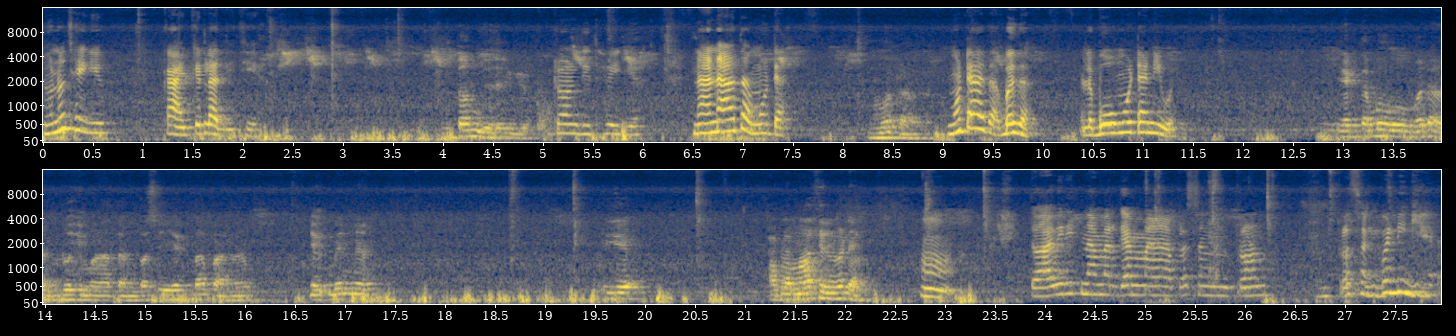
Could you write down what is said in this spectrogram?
જૂનું થઈ ગયું. કાંઈ કેટલા દી થયા? ત્રણ દી થઈ ગયા. નાના હતા મોટા? મોટા હતા બધા? એટલે બહુ મોટા નહીં હોય? એક તો બહુ બધા ડોહીમાં હતા ને પછી એક બાપા ને એક બેન ને એ આપણા માથે વડે હા તો આવી રીતના અમારા ગામમાં પ્રસંગ ત્રણ પ્રસંગ બની ગયા.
